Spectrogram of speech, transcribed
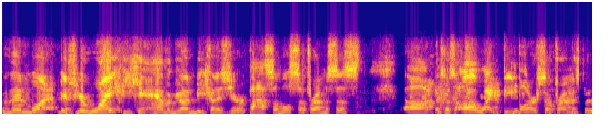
Then what? If you're white, you can't have a gun because you're a possible supremacist uh, because all white people are supremacists.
